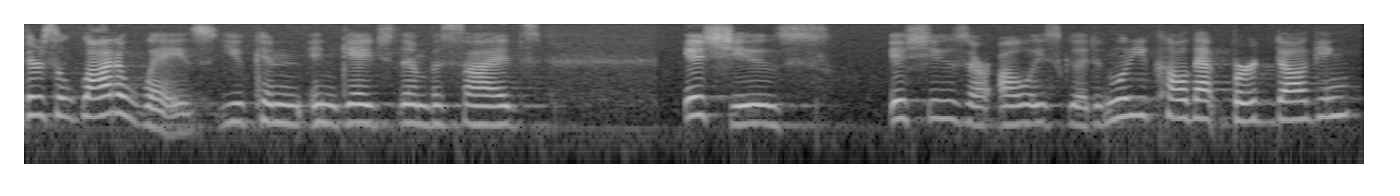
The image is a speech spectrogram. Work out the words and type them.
There's a lot of ways you can engage them besides issues. Issues are always good. And what do you call that? Bird dogging?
